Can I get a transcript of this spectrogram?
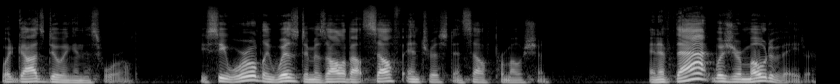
what God's doing in this world. You see, worldly wisdom is all about self interest and self promotion. And if that was your motivator,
